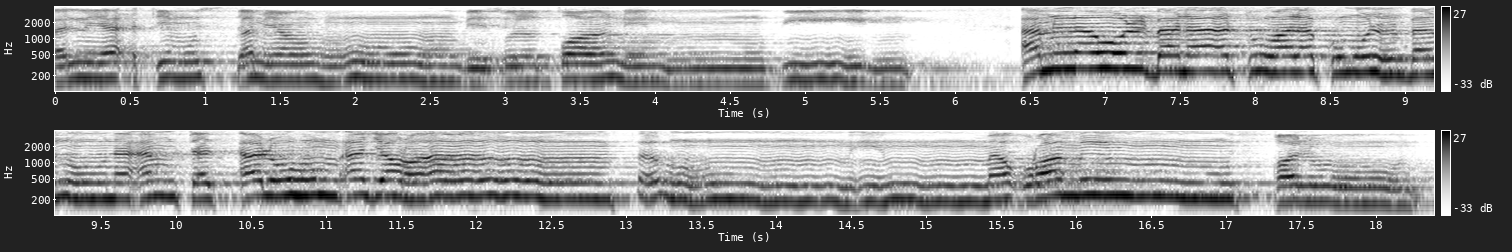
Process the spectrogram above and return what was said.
فليأت مستمعهم بسلطان مبين أم له البنات ولكم البنون أم تسألهم أجرا فهم من مغرم مثقلون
